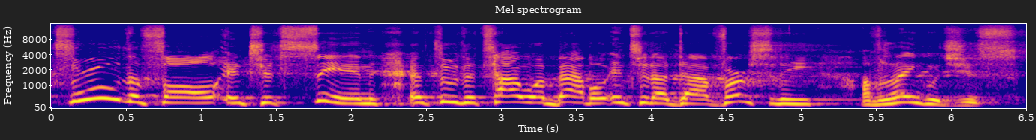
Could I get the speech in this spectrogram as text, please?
through the fall into sin and through the Tower of Babel into the diversity of languages.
